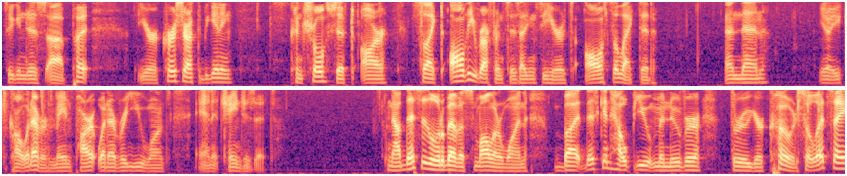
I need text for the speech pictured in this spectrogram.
So you can just uh, put your cursor at the beginning, Control Shift R, select all the references. As you can see here, it's all selected, and then you know you can call whatever main part, whatever you want, and it changes it. Now this is a little bit of a smaller one, but this can help you maneuver through your code. So let's say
